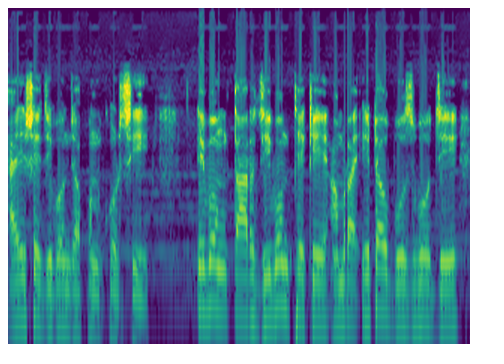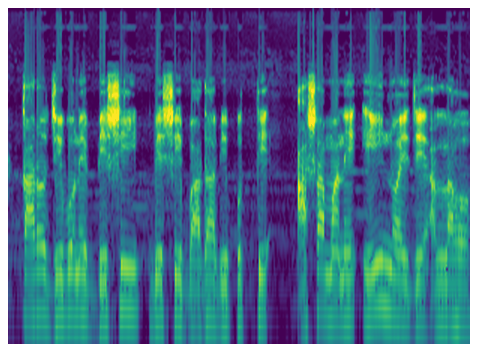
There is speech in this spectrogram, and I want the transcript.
আয়েসে জীবনযাপন করছি। এবং তার জীবন থেকে আমরা এটাও বুঝব যে কারও জীবনে বেশি বেশি বাধা, বিপত্তি আসা মানে এই নয় যে আল্লাহ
